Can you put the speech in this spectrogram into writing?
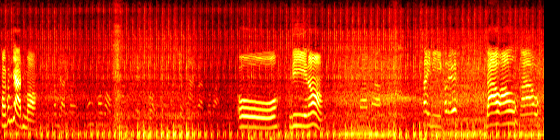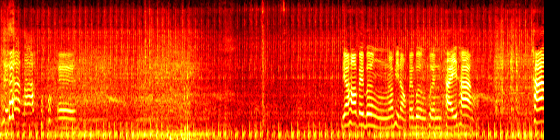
ขอคำหยาดบ่ข้าวหยาดเราต้องเขาบอกว่ามันเป็นก่อนเกี่ยวง่ายบาทต่อบาทโอ้ดีเนาะว่ามาใส่ดีเขาเลยดาวเอาดาวเลือกดาวเออเดี๋ยวเราไปเบิ่งเนาะพี่น้องไปเบิ่งเพิ่นไทยทางทาง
